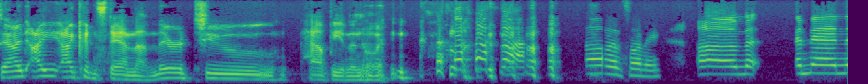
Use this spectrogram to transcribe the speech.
See, I, I I couldn't stand them. They were too happy and annoying. oh, that's funny. Um, and then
